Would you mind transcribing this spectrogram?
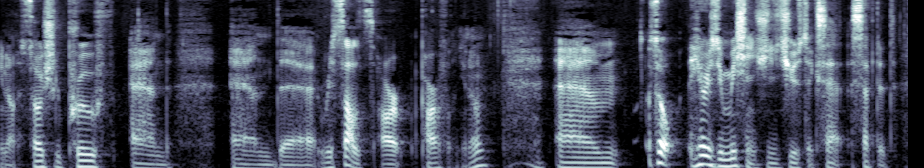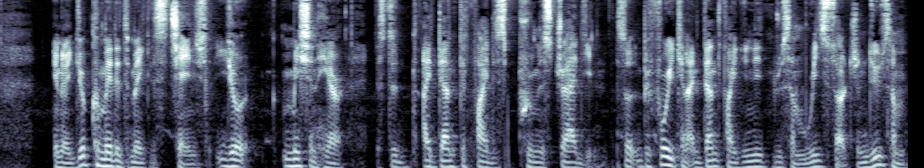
You know, social proof and and uh, results are powerful, you know. Um, so here's your mission. You choose to accept, accept it? You know, you're committed to make this change. Your mission here is to identify this proven strategy. So before you can identify, you need to do some research and do some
